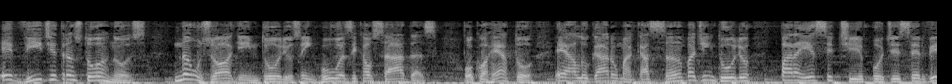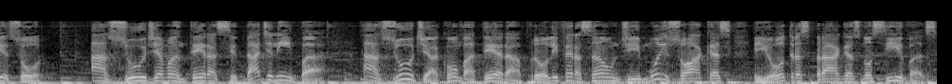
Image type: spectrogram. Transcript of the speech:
Evite transtornos. Não jogue entulhos em ruas e calçadas. O correto é alugar uma caçamba de entulho para esse tipo de serviço. Ajude a manter a cidade limpa. Ajude a combater a proliferação de muriçocas e outras pragas nocivas,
